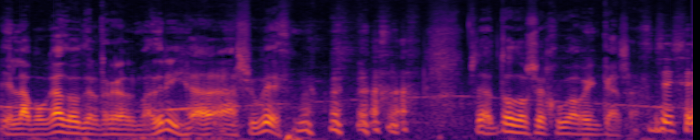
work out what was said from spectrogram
el abogado del Real Madrid, a, a su vez. ¿no? o sea, todo se jugaba en casa. Sí, sí.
